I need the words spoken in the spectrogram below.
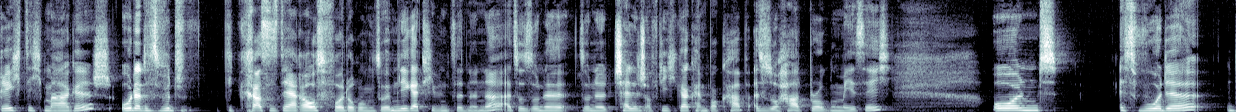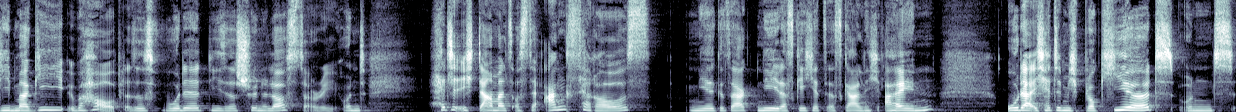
richtig magisch oder das wird die krasseste Herausforderung, so im negativen Sinne, ne? Also so eine, so eine Challenge, auf die ich gar keinen Bock habe, also so heartbroken-mäßig. Und es wurde die Magie überhaupt, also es wurde diese schöne Love Story. Und hätte ich damals aus der Angst heraus mir gesagt, nee, das gehe ich jetzt erst gar nicht ein, oder ich hätte mich blockiert und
